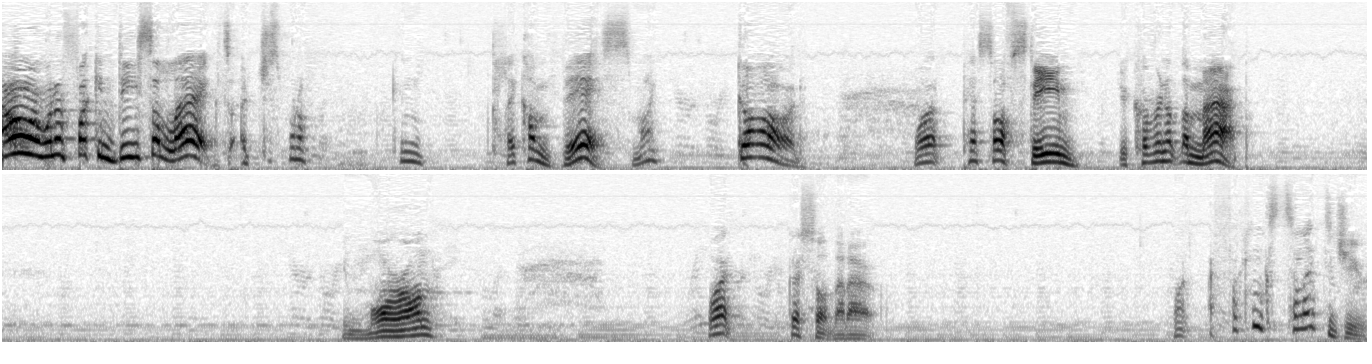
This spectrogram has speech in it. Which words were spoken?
I want to fucking deselect. I just want to fucking click on this. My god. What? Piss off, Steam. You're covering up the map. You moron. What? Go sort that out. What? I fucking selected you.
